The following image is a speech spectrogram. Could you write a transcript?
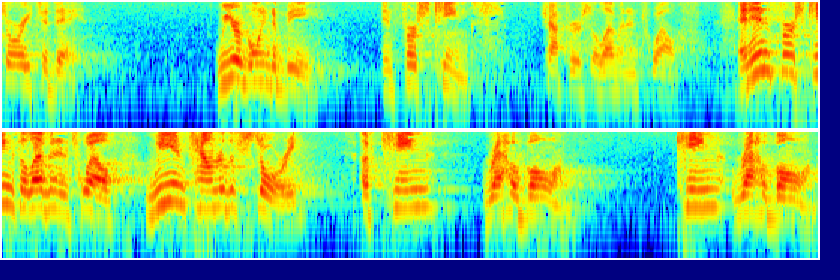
story today, we are going to be in 1 Kings chapters 11 and 12. And in 1 Kings 11 and 12, we encounter the story of King Rehoboam. King Rehoboam.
